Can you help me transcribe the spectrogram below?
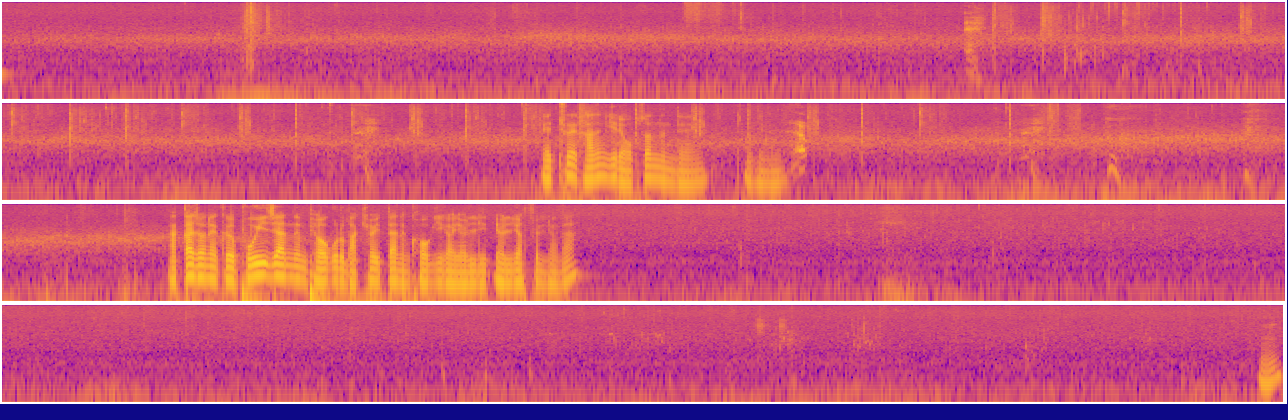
애초에 가는 길이 없었는데 저기는 아까 전에 그 보이지 않는 벽으로 막혀 있다는 거기가 열리, 열렸으려나? 응?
